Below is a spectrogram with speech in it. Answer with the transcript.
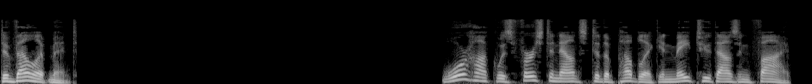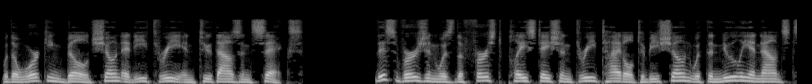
Development Warhawk was first announced to the public in May 2005, with a working build shown at E3 in 2006. This version was the first PlayStation 3 title to be shown with the newly announced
